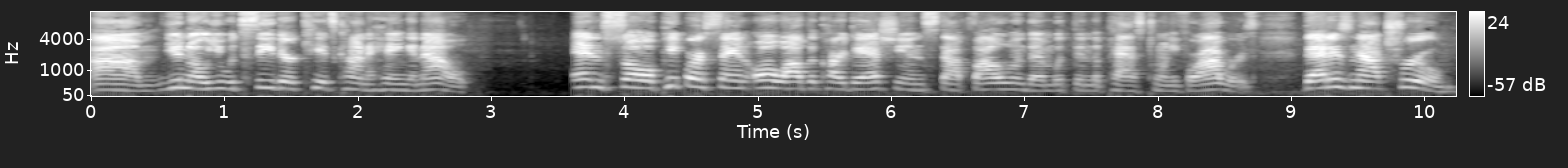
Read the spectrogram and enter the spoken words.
Um, you know, you would see their kids kind of hanging out. And so people are saying, oh, all the Kardashians stopped following them within the past 24 hours. That is not true.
